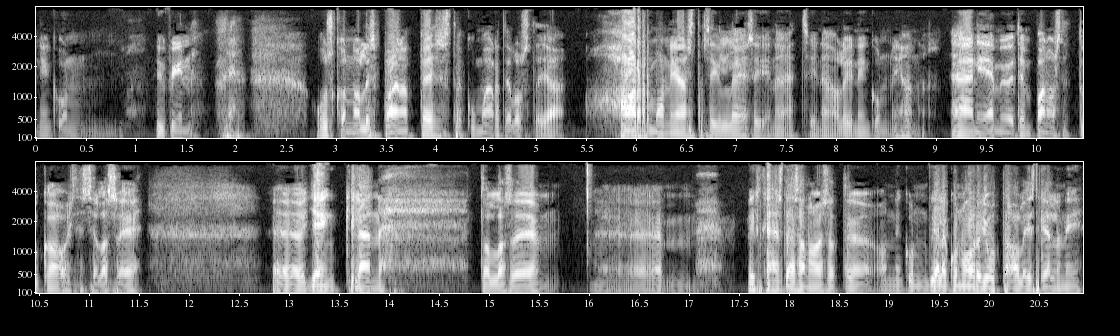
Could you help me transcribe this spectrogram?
niin kuin, hyvin uskonnollispainotteisesta kumartelusta ja harmoniasta silleen siinä, että siinä oli niin kuin ihan ääniä myöten panostettu kauheasti sellaiseen ö, Jenkkilän tollaiseen, miksiköhän sitä sanoisi, että on niin kuin, vielä kun orjuutta oli siellä, niin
